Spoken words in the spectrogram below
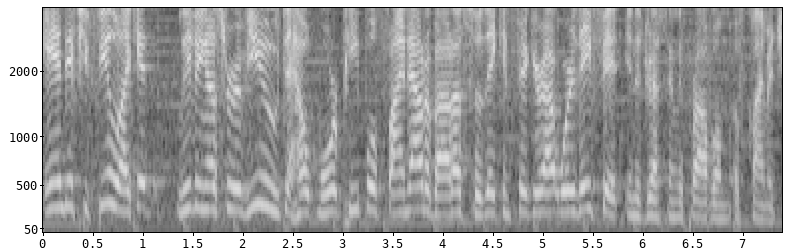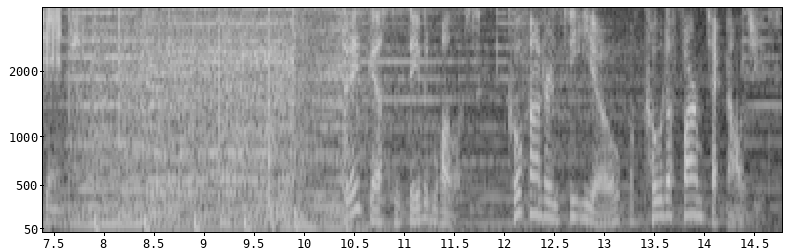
and if you feel like it, leaving us a review to help more people find out about us so they can figure out where they fit in addressing the problem of climate change. Today's guest is David Wallace, co founder and CEO of Coda Farm Technologies,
